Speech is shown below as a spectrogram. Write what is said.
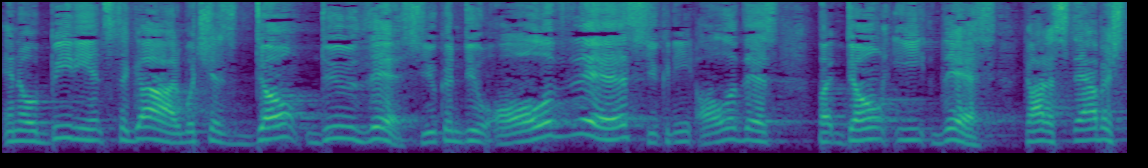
in obedience to God, which is don't do this. You can do all of this. You can eat all of this, but don't eat this. God established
